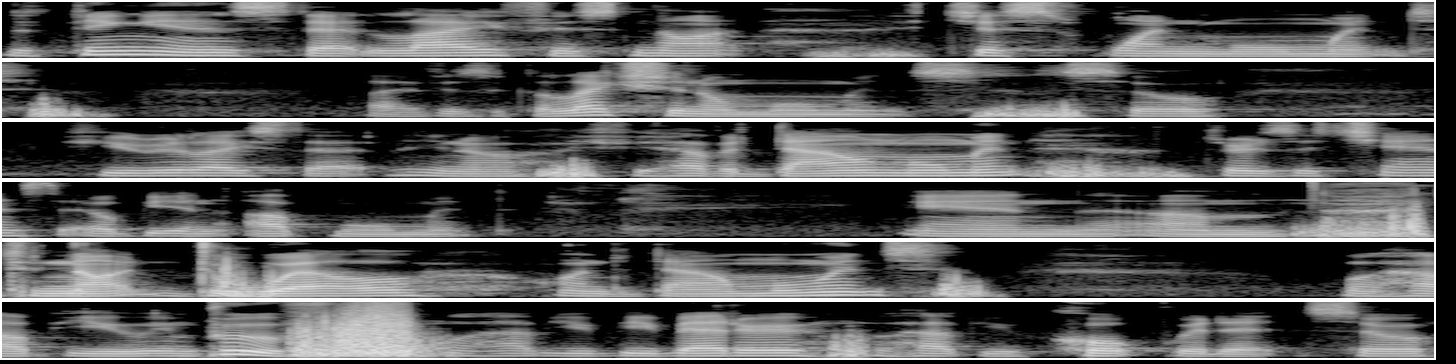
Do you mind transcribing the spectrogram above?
The thing is that life is not just one moment life is a collection of moments. So if you realize that, you know, if you have a down moment, there's a chance that it'll be an up moment. And um, to not dwell on the down moments will help you improve, will help you be better, will help you cope with it. So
